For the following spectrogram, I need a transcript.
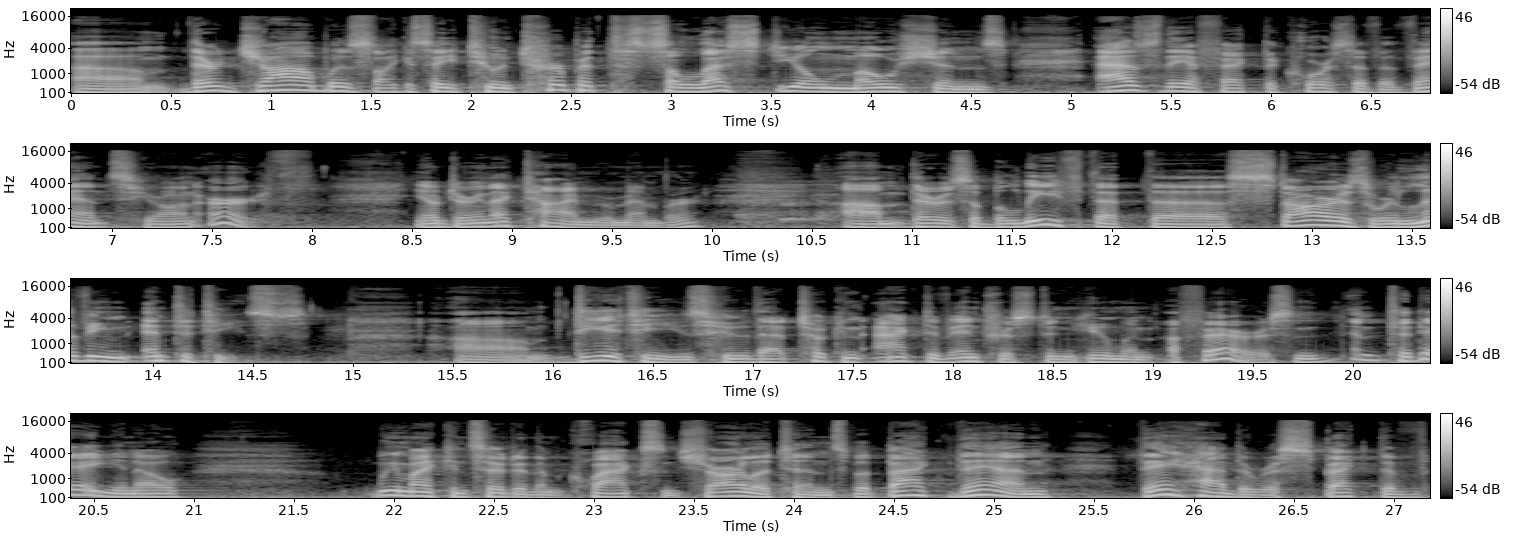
um, their job was, like I say, to interpret the celestial motions as they affect the course of events here on earth. You know, during that time, remember, um, there was a belief that the stars were living entities. Um, deities who that took an active interest in human affairs. And, and today, you know, we might consider them quacks and charlatans, but back then, they had the respect of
